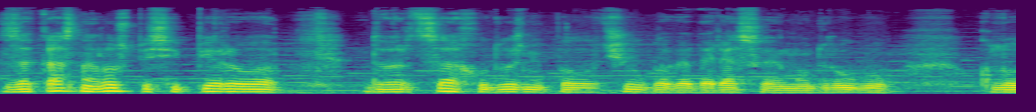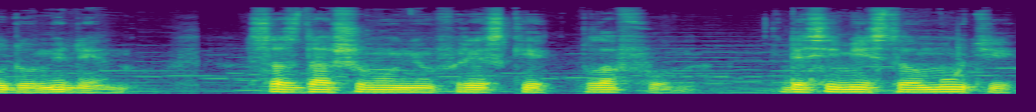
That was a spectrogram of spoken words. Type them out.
Заказ на росписи первого дворца художник получил благодаря своему другу Клоду Милену, создавшему в нем фрески плафона. Для семейства Мути,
